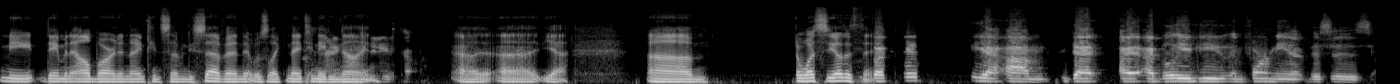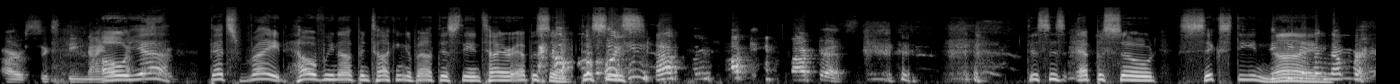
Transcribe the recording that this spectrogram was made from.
meet Damon Albarn in 1977. It was like 1989. Uh, uh, yeah. Um, and what's the other thing? But it, yeah, um, that I, I believe you informed me that this is our 69th. oh yeah, episode. That's right. How have we not been talking about this the entire episode? This How have is we not been talking about this. This is episode the sixty-nine. number.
